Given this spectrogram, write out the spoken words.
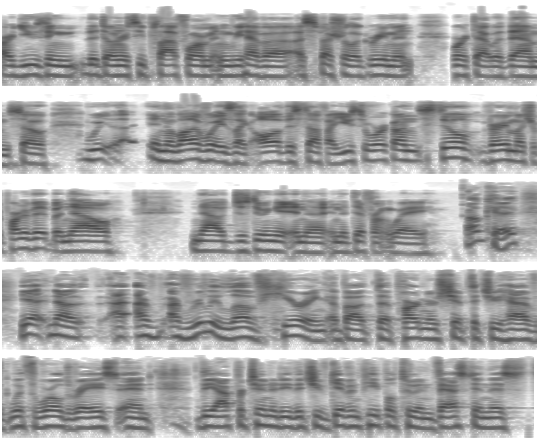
are using the DonorSee platform, and we have a, a special agreement worked out with them. So we, in a lot of ways, like all of this stuff I used to work on, still very much a part of it, but now now just doing it in a in a different way. Okay. Yeah. Now, I, I really love hearing about the partnership that you have with World Race and the opportunity that you've given people to invest in this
